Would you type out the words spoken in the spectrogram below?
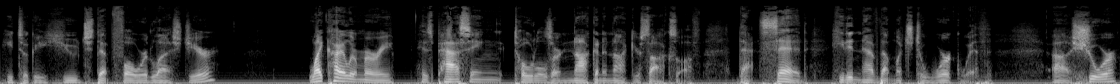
He took a huge step forward last year. Like Kyler Murray, his passing totals are not going to knock your socks off. That said, he didn't have that much to work with. Uh, sure,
